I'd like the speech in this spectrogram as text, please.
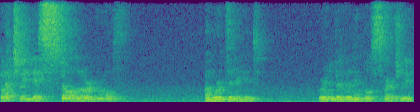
but actually they stall our growth. And we're delayed. We're in a bit of a limbo spiritually.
